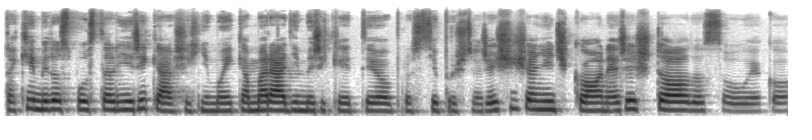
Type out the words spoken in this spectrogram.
taky mi to spousta lidí říká, všichni moji kamarádi mi říkají, ty jo, prostě proč to řešíš, Aničko, neřeš to, to jsou jako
